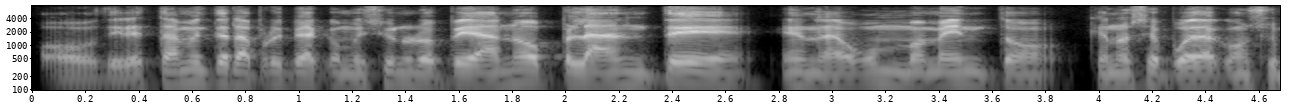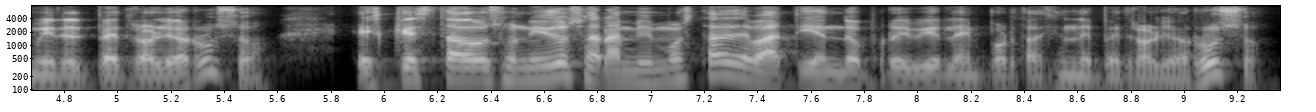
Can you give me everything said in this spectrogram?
o directamente la propia Comisión Europea no plantee en algún momento que no se pueda consumir el petróleo ruso? Es que Estados Unidos ahora mismo está debatiendo prohibir la importación de petróleo ruso.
